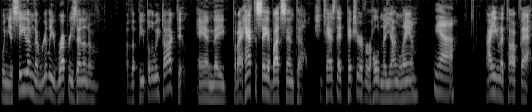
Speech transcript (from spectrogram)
when you see them, they're really representative of the people that we talk to. And they, but I have to say about Centel, she has that picture of her holding a young lamb. Yeah. How are you going to top that?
